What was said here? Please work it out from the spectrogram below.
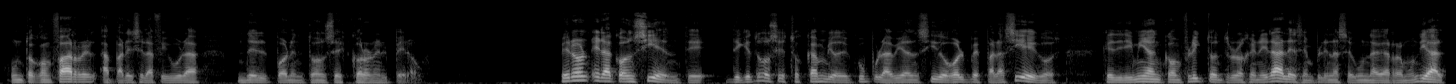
Junto con Farrell aparece la figura del por entonces coronel Perón. Perón era consciente de que todos estos cambios de cúpula habían sido golpes para ciegos, que dirimían conflicto entre los generales en plena Segunda Guerra Mundial,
